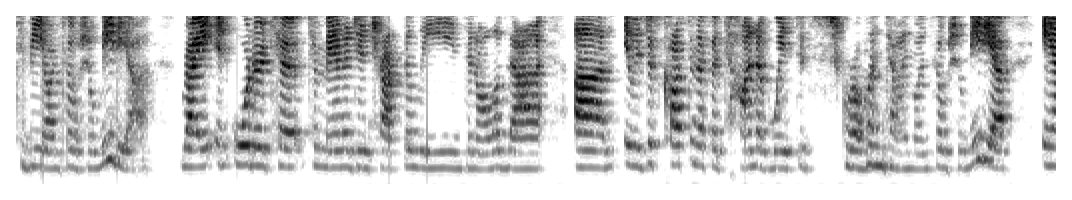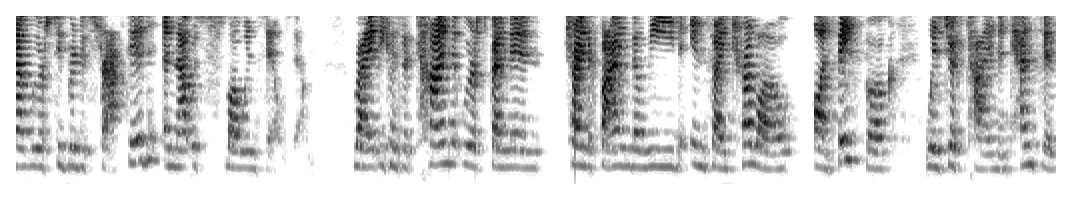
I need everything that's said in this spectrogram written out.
to be on social media, right, in order to to manage and track the leads and all of that. Um, it was just costing us a ton of wasted scrolling time on social media, and we were super distracted, and that was slowing sales down, right? Because the time that we were spending trying to find the lead inside Trello on Facebook was just time intensive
